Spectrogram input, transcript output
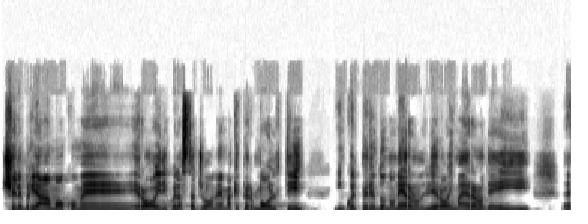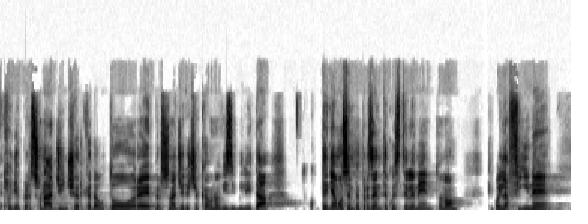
celebriamo come eroi di quella stagione, ma che per molti in quel periodo non erano degli eroi, ma erano dei, eh, personaggi in cerca d'autore, personaggi che cercavano visibilità teniamo sempre presente questo elemento, no? Che poi la fine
